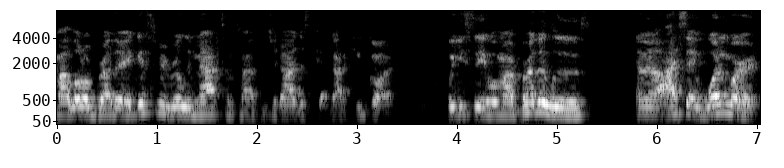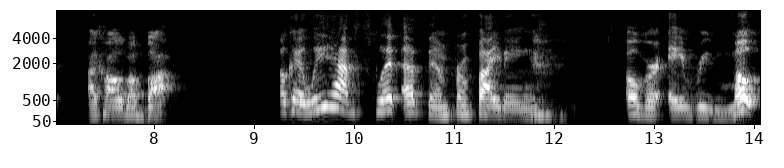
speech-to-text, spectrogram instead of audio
my little brother, it gets me really mad sometimes. But you know I just gotta keep going. But you see, when my brother lose, and then I say one word, I call him a bot. Okay, we have split up them from fighting over a remote.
